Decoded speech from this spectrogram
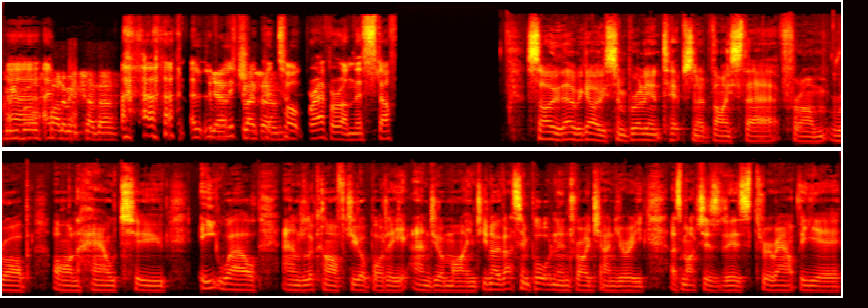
We uh, will follow each other. we yes, literally pleasure. could talk forever on this stuff. So there we go. Some brilliant tips and advice there from Rob on how to eat well and look after your body and your mind. You know, that's important in dry January as much as it is throughout the year.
